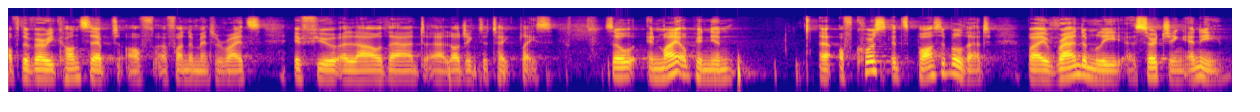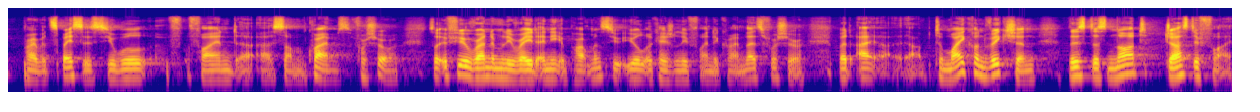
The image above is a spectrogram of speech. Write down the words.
of the very concept of uh, fundamental rights if you allow that uh, logic to take place. So in my opinion, uh, of course it's possible that by randomly searching any private spaces, you will find uh, uh, some crimes, for sure. So if you randomly raid any apartments, you, will occasionally find a crime, that's for sure. But I, uh, to my conviction, this does not justify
